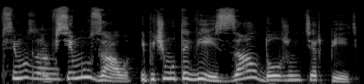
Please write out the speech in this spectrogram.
всему залу. Всему залу. И почему-то весь зал должен терпеть.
